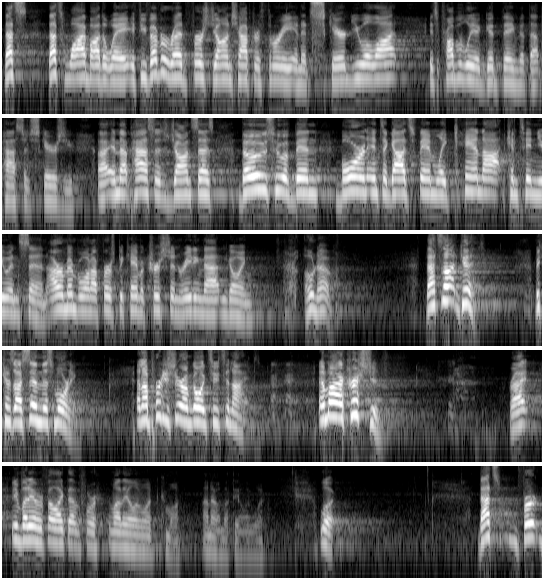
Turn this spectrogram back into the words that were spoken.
That's, that's why, by the way, if you've ever read 1 John chapter 3 and it scared you a lot, it's probably a good thing that that passage scares you. Uh, in that passage, John says, Those who have been born into God's family cannot continue in sin. I remember when I first became a Christian reading that and going, Oh no, that's not good because I sinned this morning. And I'm pretty sure I'm going to tonight. Am I a Christian? Right? Anybody ever felt like that before? Am I the only one? Come on. I know I'm not the only one. Look, that's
